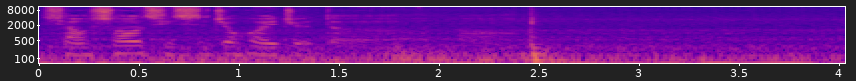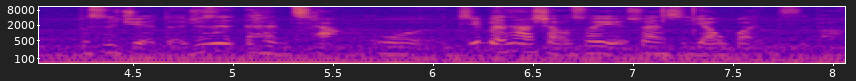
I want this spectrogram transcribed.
小时候其实就会觉得。不是觉得就是很长，我基本上小时候也算是药罐子吧，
